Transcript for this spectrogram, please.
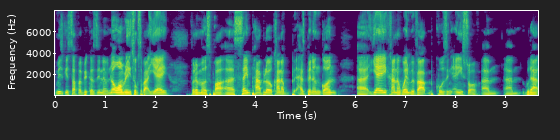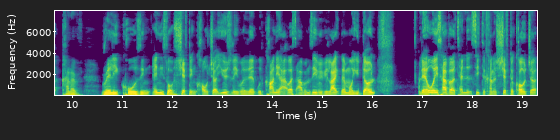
musically suffered because you know no one really talks about Ye for the most part. Uh, Saint Pablo kind of has been and gone. Uh, Ye kind of went without causing any sort of um, um, without kind of really causing any sort of shift in culture. Usually, with with Kanye West albums, even if you like them or you don't, they always have a tendency to kind of shift the culture,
